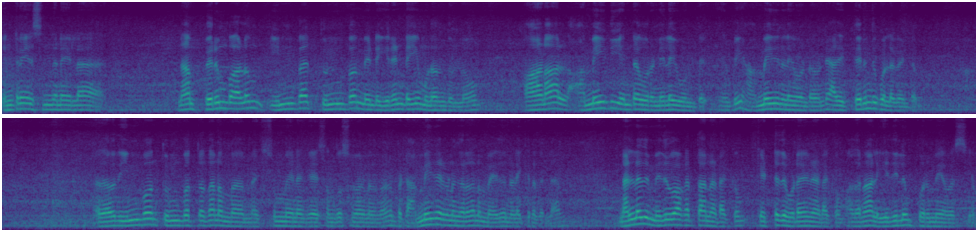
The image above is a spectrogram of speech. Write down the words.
இன்றைய சிந்தனையில் நாம் பெரும்பாலும் இன்ப துன்பம் என்ற இரண்டையும் உணர்ந்துள்ளோம். ஆனால் அமைதி என்ற ஒரு நிலை உண்டு. எப்படி? அமைதி நிலை ஒன்று உண்டு. அதை தெரிந்து கொள்ள வேண்டும். அதாவது இன்பம் துன்பத்தை தான் நம்ம மேக்ஸிமம் எனக்கு சந்தோஷமாக இருக்கணும் பட் அமைதி இருக்கணுங்கிறத நம்ம எதுவும் நினைக்கிறதில்ல. நல்லது மெதுவாகத்தான் நடக்கும். கெட்டது உடனே நடக்கும். அதனால் எதிலும் பொறுமை அவசியம்.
